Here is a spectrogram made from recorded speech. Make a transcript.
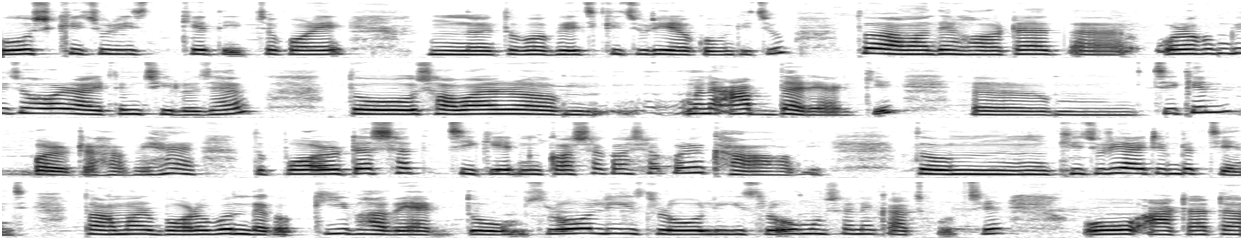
গোশ খিচুড়ি খেতে ইচ্ছে করে তো বা ভেজ খিচুড়ি, এরকম কিছু। তো আমাদের হঠাৎ ওরকম কিছু হওয়ার আইটেম ছিল, যাই হোক। তো সবার মানে আবদারে আর কি চিকেন পরোটা হবে হ্যাঁ? তো পরোটার সাথে চিকেন কষা কষা করে খাওয়া হবে। তো খিচুড়ি আইটেমটা চেঞ্জ তো আমার বড় বোন, দেখো, কীভাবে একদম স্লোলি স্লোলি স্লো মোশনে কাজ করছে। ও আটাটা,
